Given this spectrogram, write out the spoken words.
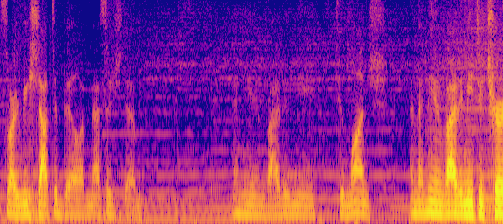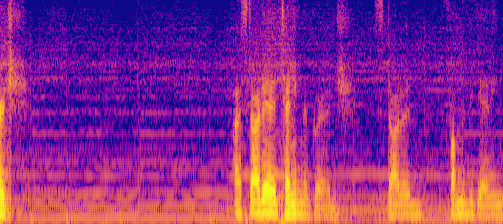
So I reached out to Bill and messaged him. And he invited me to lunch. And then he invited me to church. I started attending the bridge, started from the beginning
